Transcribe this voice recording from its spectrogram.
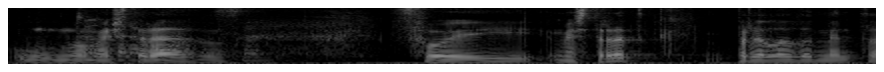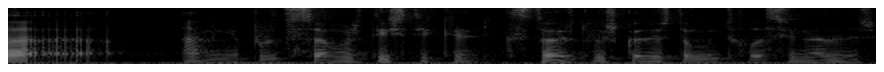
o meu mestrado trabalho, foi. Mestrado que, paralelamente à, à minha produção artística, que são as duas coisas estão muito relacionadas,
